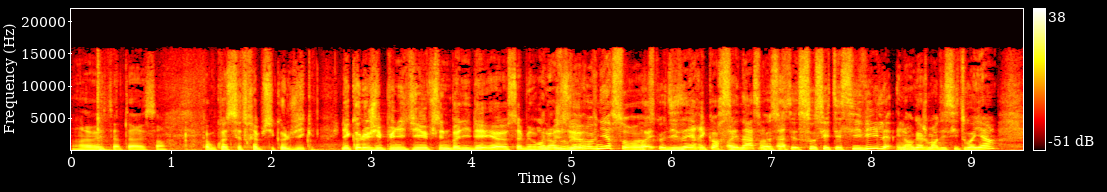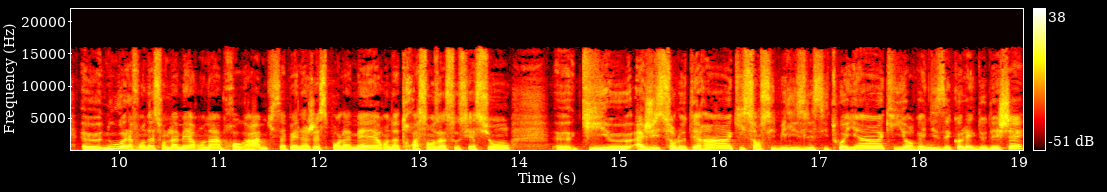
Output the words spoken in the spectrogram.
Ah oui, c'est intéressant. Comme quoi, c'est très psychologique. L'écologie punitive, c'est une bonne idée, euh, Samir Alors, je voudrais revenir sur euh, Ouais. ce que disait Eric Orsena Ouais. sur la soci- société civile et l'engagement des citoyens. Euh, nous, à la Fondation de la mer, on a un programme qui s'appelle Un geste pour la mer. On a 300 associations euh, qui euh, agissent sur le terrain, qui sensibilisent les citoyens, qui organisent des collectes de déchets.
